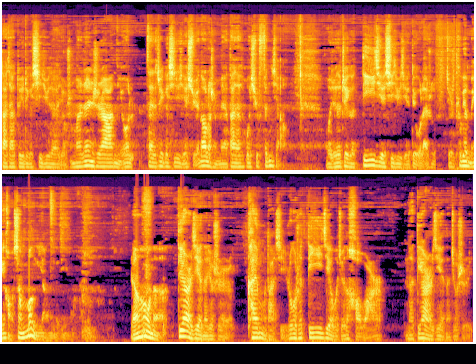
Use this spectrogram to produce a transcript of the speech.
大家对这个戏剧的有什么认识啊？你又在这个戏剧节学到了什么呀？大家会去分享。我觉得这个第一届戏剧节对我来说就是特别美好，像梦一样的一个地方。然后呢，第二届呢就是开幕大戏。如果说第一届我觉得好玩儿，那第二届呢就是。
